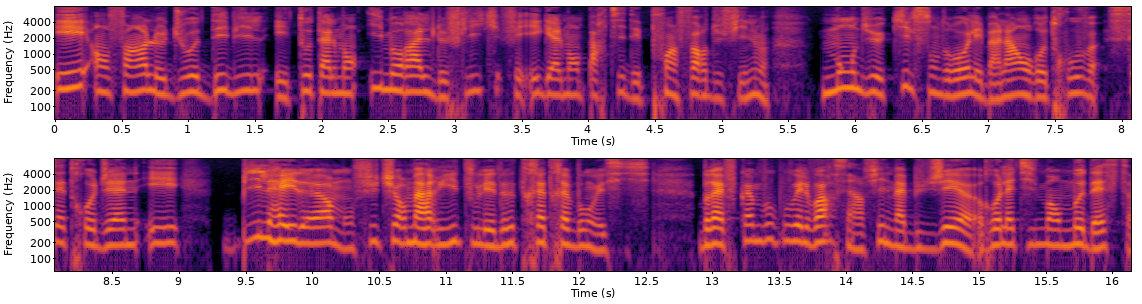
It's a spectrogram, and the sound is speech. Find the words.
Et enfin, le duo débile et totalement immoral de flics fait également partie des points forts du film. Mon Dieu, qu'ils sont drôles. Et ben là, on retrouve Seth Rogen et Bill Hader, mon futur mari, tous les deux très très bons aussi. Bref, comme vous pouvez le voir, c'est un film à budget euh, relativement modeste.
